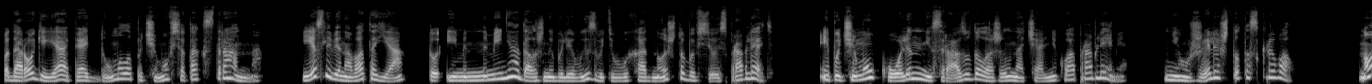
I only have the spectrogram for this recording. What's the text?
По дороге я опять думала, почему все так странно. Если виновата я, то именно меня должны были вызвать в выходной, чтобы все исправлять. И почему Колин не сразу доложил начальнику о проблеме? Неужели что-то скрывал? Но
